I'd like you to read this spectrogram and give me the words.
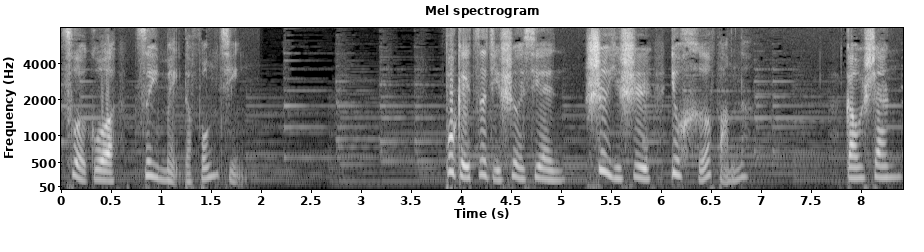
错过最美的风景，不给自己设限，试一试又何妨呢？高山，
